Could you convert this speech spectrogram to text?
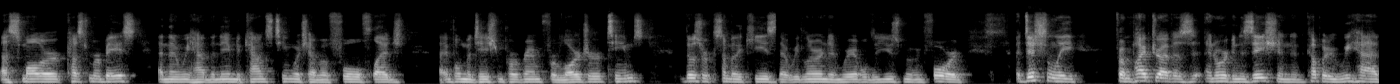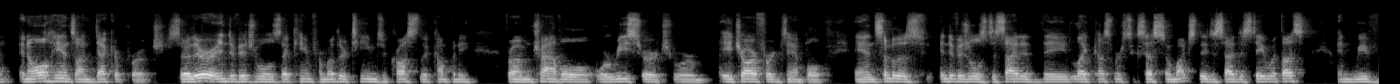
a smaller customer base. And then we have the named accounts team, which have a full-fledged implementation program for larger teams. Those are some of the keys that we learned and we're able to use moving forward. Additionally, from Pipedrive as an organization and company, we had an all hands on deck approach. So there are individuals that came from other teams across the company from travel or research or HR, for example. And some of those individuals decided they like customer success so much, they decided to stay with us. And we've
